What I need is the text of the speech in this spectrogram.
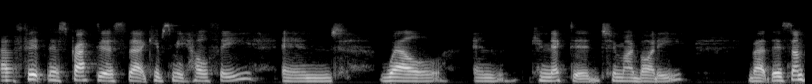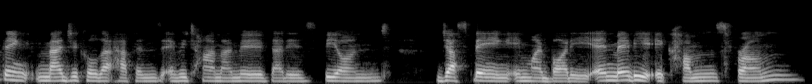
a fitness practice that keeps me healthy and well and connected to my body. But there's something magical that happens every time I move that is beyond just being in my body. And maybe it comes from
